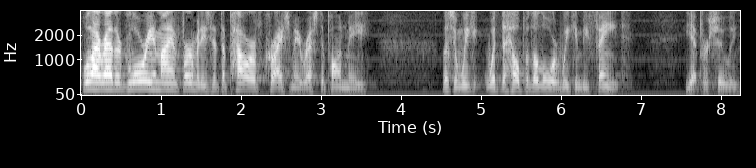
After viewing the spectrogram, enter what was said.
will I rather glory in my infirmities, that the power of Christ may rest upon me. Listen, we, with the help of the Lord, we can be faint, yet pursuing.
